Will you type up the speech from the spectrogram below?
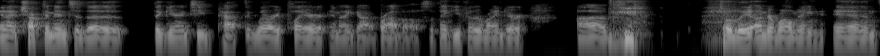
and I chucked him into the the guaranteed path to glory player, and I got Bravo. So thank you for the reminder. Uh, totally underwhelming, and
